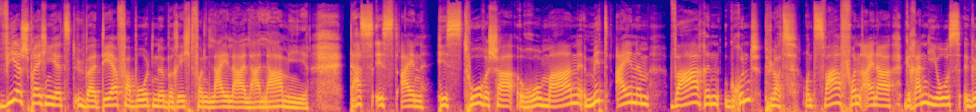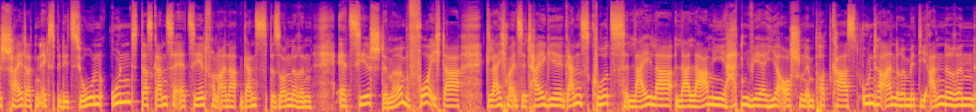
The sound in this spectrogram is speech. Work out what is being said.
Wir sprechen jetzt über der verbotene Bericht von Laila Lalami. Das ist ein historischer Roman mit einem wahren Grundplot. Und zwar von einer grandios gescheiterten Expedition und das Ganze erzählt von einer ganz besonderen Erzählstimme. Bevor ich da gleich mal ins Detail gehe, ganz kurz, Laila Lalami hatten wir hier auch schon im Podcast, unter anderem mit Die anderen.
